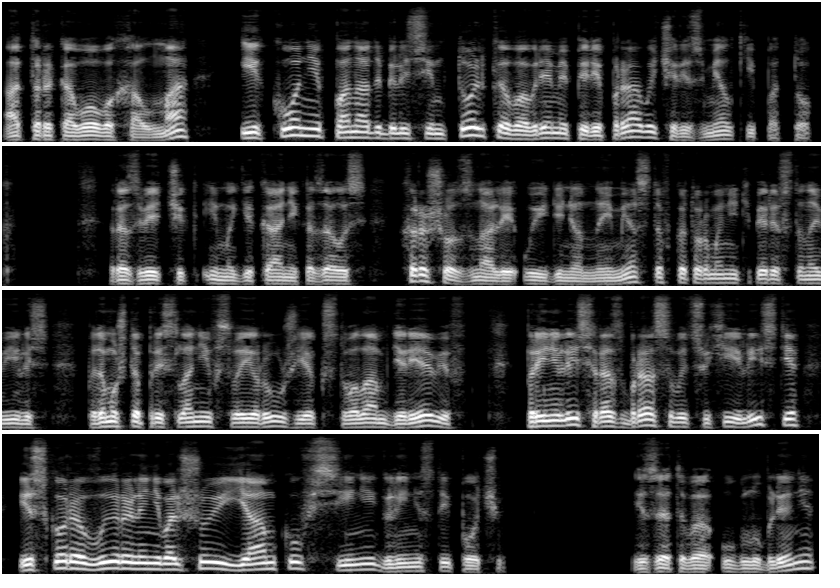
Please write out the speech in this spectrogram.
от рокового холма, и кони понадобились им только во время переправы через мелкий поток. Разведчик и магикане, казалось, хорошо знали уединенное место, в котором они теперь остановились, потому что, прислонив свои ружья к стволам деревьев, принялись разбрасывать сухие листья и скоро вырыли небольшую ямку в синей глинистой почве. Из этого углубления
